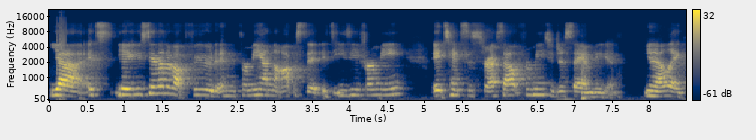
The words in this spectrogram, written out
Yeah it's yeah you say that about food and for me i'm the opposite. It's easy for me. It takes the stress out for me to just say i'm vegan you know like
